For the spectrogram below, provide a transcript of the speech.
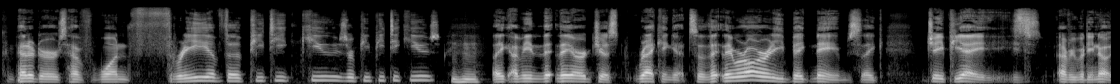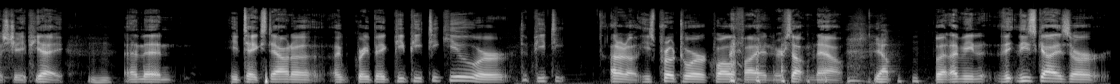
competitors have won three of the PTQs or PPTQs. Mm-hmm. Like, I mean, th- they are just wrecking it. So they, they were already big names. Like JPA, he's everybody knows JPA, and then he takes down a, a great big PPTQ or the PT. I don't know. He's Pro Tour qualified or something now. Yep. But I mean, th- these guys are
